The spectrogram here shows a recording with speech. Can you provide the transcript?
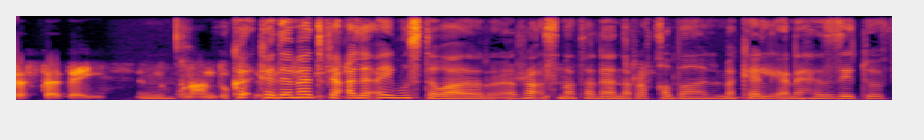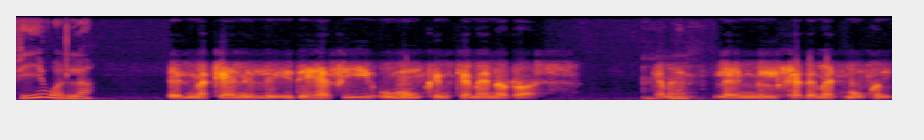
تستدعي إن يكون عنده كدمات في على أي مستوى؟ الرأس مثلا الرقبة المكان اللي أنا هزيته فيه ولا؟ المكان اللي إيديها فيه وممكن كمان الرأس. كمان لأن الخدمات ممكن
